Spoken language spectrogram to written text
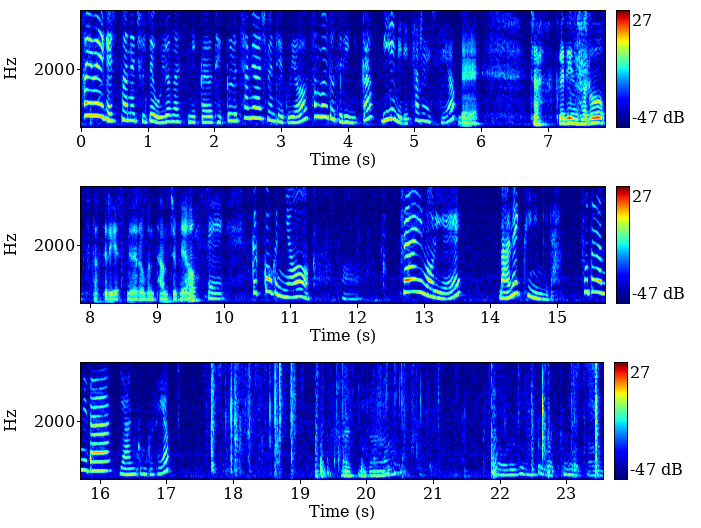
화요일 게시판에 주제 올려놨으니까요. 댓글로 참여하시면 되고요. 선물도 드리니까 미리미리 참여해주세요. 네, 자 끝 인사도 부탁드리겠습니다, 여러분. 다음 주에 봬요. 네, 끝곡은요. 어, 프라이머리의 마네퀸입니다. 소등합니다. 야한 꿈 꾸세요. 고맙습니다. 어, 여기 무슨 맛있는 거다.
